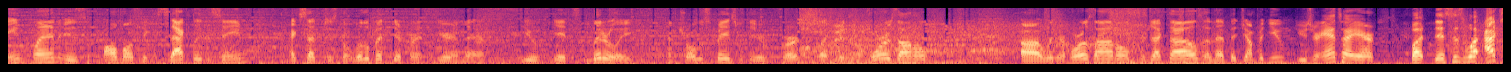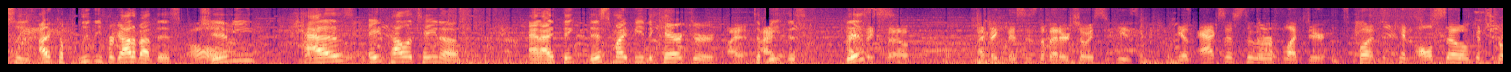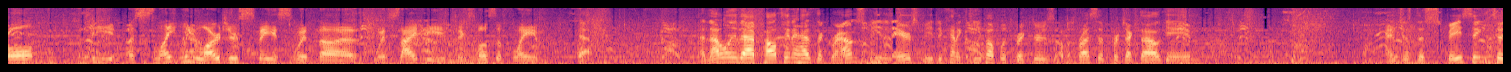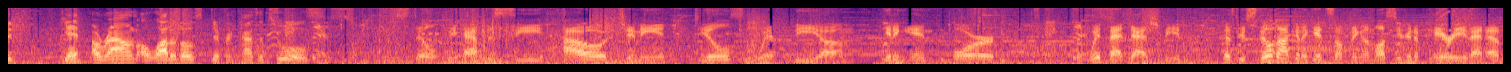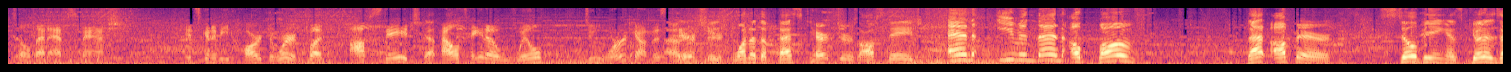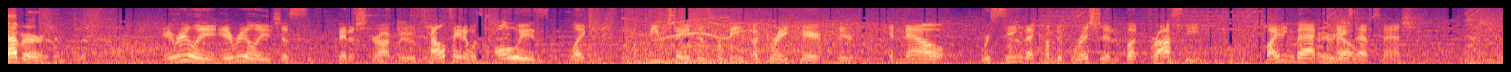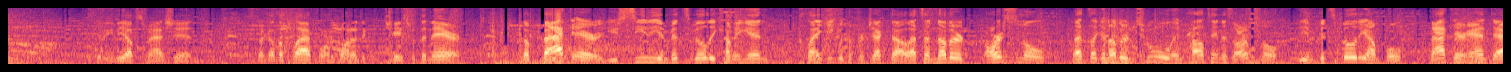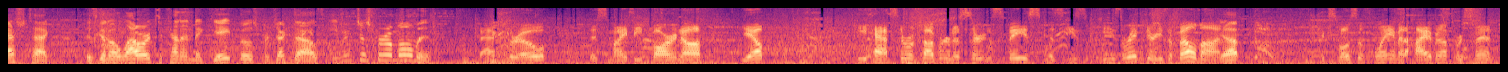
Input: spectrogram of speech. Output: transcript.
game plan is almost exactly the same, except just a little bit different here and there. You, it's literally control the space with your vert, like with your horizontal, uh, with your horizontal projectiles, and that they jump at you, use your anti-air. But this is what actually I completely forgot about this. Oh. Jimmy has a Palutena, and I think this might be the character I- to I- beat this. This I think so. I think this is the better choice. He's, he has access to the reflector, but can also control the a slightly larger space with uh, with side B, the explosive flame. Yeah. And not only that, Palutena has the ground speed and air speed to kind of keep up with Richter's oppressive projectile game. And just the spacing to get around a lot of those different kinds of tools. Still, we have to see how Jimmy deals with the um, getting in for with that dash speed, because you're still not going to get something unless you're going to parry that F tilt, that F smash. It's going to be hard to work, but off stage, Yep. Palutena will do work on this Uh, character. she's one of the best characters off stage. And even then, above that up air, still being as good as ever. It really, it really just been a strong move. Palutena was always like a few changes from being a great character, and now we're seeing that come to fruition. But Frosty fighting back, nice go. F smash. Getting the up smash in. Stuck on the platform. Wanted to chase with the nair. The back air. You see the invincibility coming in, clanking with the projectile. That's another arsenal. That's like another tool in Palutena's arsenal. The invincibility on both back air and dash attack is going to allow her to kind of negate those projectiles, even just for a moment. Back throw. This might be far enough. Yep. He has to recover in a certain space because he's he's Richter. He's a Belmont. Yep. Explosive flame at a high enough percent.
